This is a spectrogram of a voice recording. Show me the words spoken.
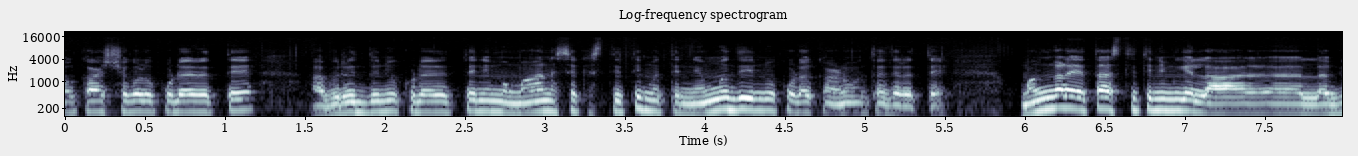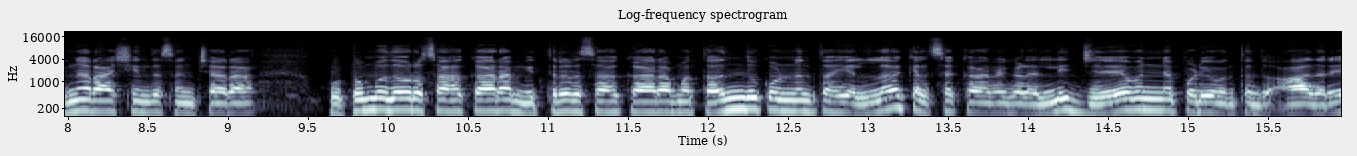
ಅವಕಾಶಗಳು ಕೂಡ ಇರುತ್ತೆ, ಅಭಿವೃದ್ಧಿನೂ ಕೂಡ ಇರುತ್ತೆ, ನಿಮ್ಮ ಮಾನಸಿಕ ಸ್ಥಿತಿ ಮತ್ತು ನೆಮ್ಮದಿಯನ್ನು ಕೂಡ ಕಾಣುವಂಥದ್ದಿರುತ್ತೆ ಮಂಗಳ ಯಥಾಸ್ಥಿತಿ ನಿಮಗೆ ಲಗ್ನ ರಾಶಿಯಿಂದ ಸಂಚಾರ, ಕುಟುಂಬದವರ ಸಹಕಾರ, ಮಿತ್ರರ ಸಹಕಾರ ಮತ್ತು ಅಂದುಕೊಂಡಂತಹ ಎಲ್ಲ ಕೆಲಸ ಕಾರ್ಯಗಳಲ್ಲಿ ಜಯವನ್ನು ಪಡೆಯುವಂಥದ್ದು. ಆದರೆ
